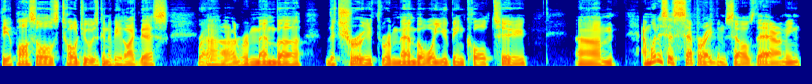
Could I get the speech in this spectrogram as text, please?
The apostles told you it was going to be like this. Right. Uh, remember the truth. Remember what you've been called to. Um, and when it says separate themselves there, I mean,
